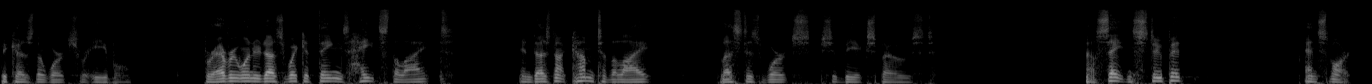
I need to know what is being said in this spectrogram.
because their works were evil. For everyone who does wicked things hates the light and does not come to the light lest his works should be exposed. Now Satan's stupid and smart.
